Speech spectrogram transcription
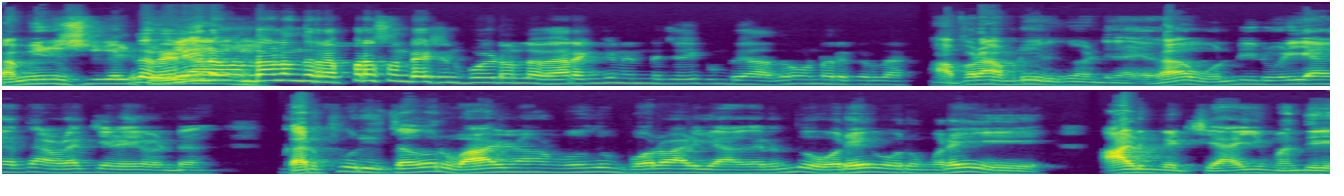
கம்யூனிஸ்டுகள் இல்ல வெளியில வந்தாலும் அந்த ரெப்ரசன்டேஷன் போயிடும்ல. வேற எங்கேயும் நின்று ஜெயிக்க முடியாது அதுவும் ஒண்ணு இருக்குல்ல. அப்புறம் அப்படி இருக்க வேண்டியதான் ஏதாவது ஒன்றின் வழியாகத்தான் வளர்ச்சி அடைய வேண்டும். கற்பூரி தவிர வாழ்நாள் முழுவதும் போராளியாக இருந்து ஒரே ஒரு முறை ஆளுங்கட்சியாகி மந்திரி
